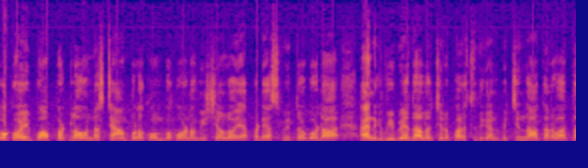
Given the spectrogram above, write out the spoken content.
ఒకవైపు అప్పట్లో ఉన్న స్టాంపుల కుంభకోణం విషయంలో ఎప్పటి ఎస్పీతో కూడా ఆయనకు విభేదాలు వచ్చిన పరిస్థితి కనిపించింది. ఆ తర్వాత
